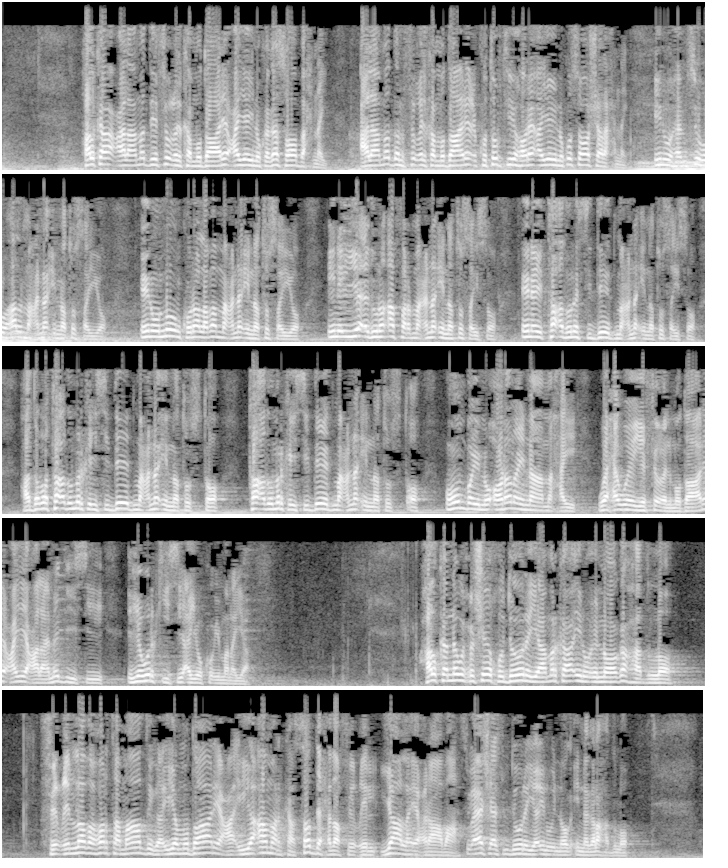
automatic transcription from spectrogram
halkaa calaamadii ficilka mudaaric ayaynu kaga soo baxnay. Calaamadan ficilka mudaaric kutubtii hore ayaynu ku soo sharaxnay. Inuu hamsuhu hal macno ina tusayo inuu nuunkuna laba macno ina tusayo inay ya-duna afar macno ina tusayso inay ta'duna sideed macno ina tusayso. Haddaba ta'du markay sideed macno ina tusto ta'du markay sideed macno ina tusto uun baynu odhanaynaa maxay? Waxa weeye ficil mudaaric ayay calaamadiisii iyo warkiisii ayuu ku imanaya halkanna wuxuu sheekhu doonayaa markaa inuu inooga hadlo ficilada horta maadiga iyo mudaarica iyo amarka saddexda ficil yaa la icraabaa. Su'aashaasuu doonayaa inuu inagala hadlo.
